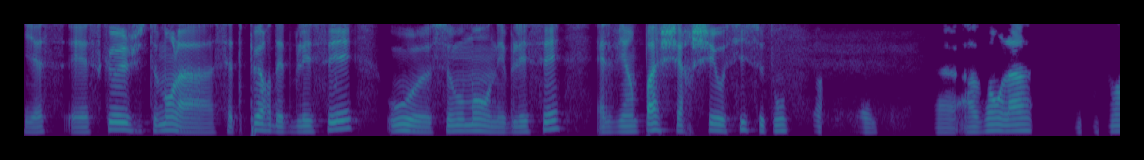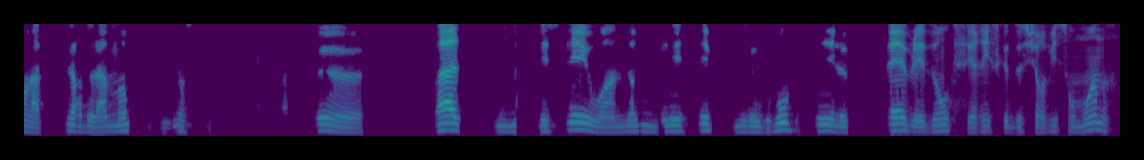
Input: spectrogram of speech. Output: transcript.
Yes. Et est-ce que justement la, cette peur d'être blessé ou euh, ce moment où on est blessé, elle vient pas chercher aussi ce ton euh, euh, avant là, concernant la peur de la mort, que base, un blessé ou un homme blessé parmi le groupe, c'est le plus faible et donc ses risques de survie sont moindres.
